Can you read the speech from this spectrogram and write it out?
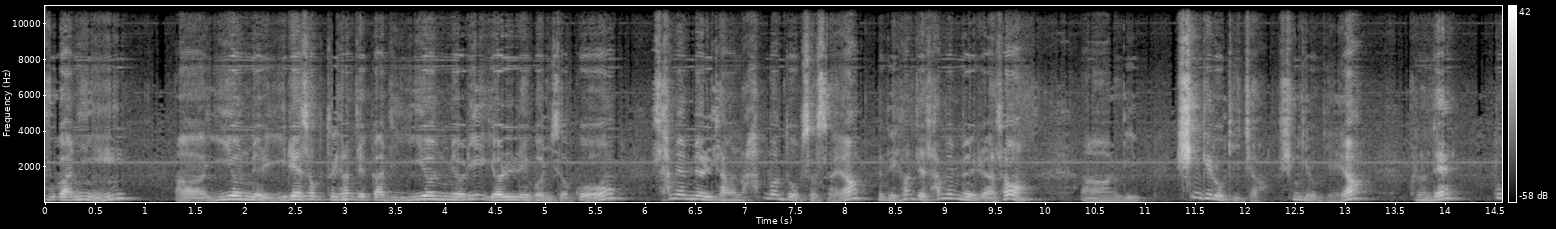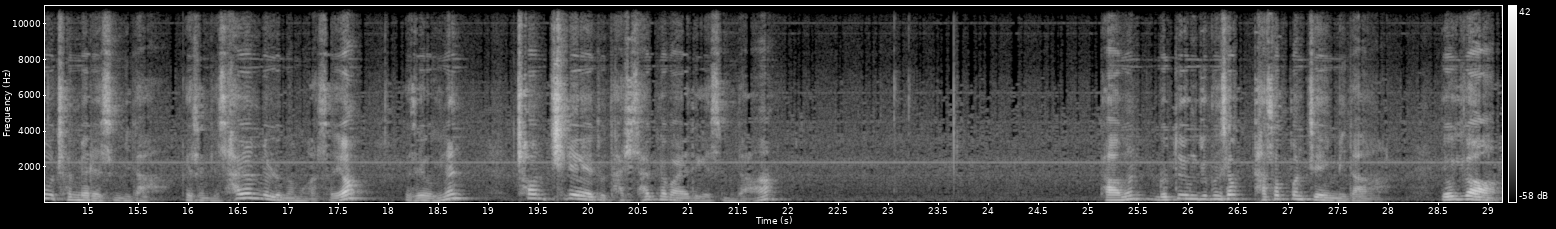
구간이 어, 이연멸이 1에서부터 현재까지 이연멸이 14번 있었고 3연멸 이상은 한 번도 없었어요. 근데 현재 3연멸이라서 어, 여기 신기록이죠. 신기록이에요. 그런데 또 전멸했습니다. 그래서 이제 4연멸로 넘어갔어요. 그래서 여기는 1007회에도 다시 살펴봐야 되겠습니다. 다음은 로또 용지 분석 다섯 번째입니다. 여기가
